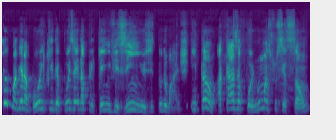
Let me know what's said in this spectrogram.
Tudo madeira boa e que depois ainda apliquei em vizinhos e tudo mais. Então, a casa foi numa sucessão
